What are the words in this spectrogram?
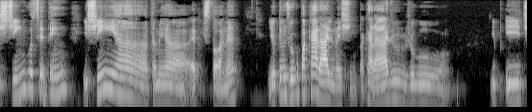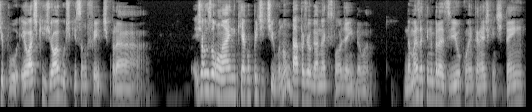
Steam, você tem Steam e a, também a Epic Store, né? E eu tenho um jogo pra caralho na Steam, pra caralho, jogo... E, e tipo, eu acho que jogos que são feitos pra... Jogos online que é competitivo, não dá para jogar no Xcloud ainda, mano. Ainda mais aqui no Brasil, com a internet que a gente tem.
